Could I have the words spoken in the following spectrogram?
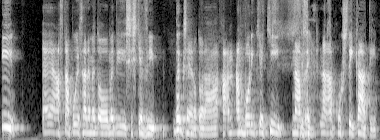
ή ε, αυτά που ήρθαν με, το, με τη συσκευή. Δεν ξέρω τώρα αν, αν μπορεί και εκεί να, να ακουστεί κάτι.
